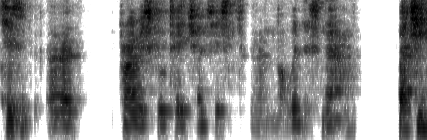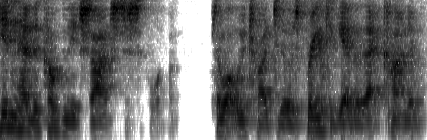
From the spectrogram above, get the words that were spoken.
She's a uh, primary school teacher. She's uh, not with us now, but she didn't have the cognitive science to support them. So what we tried to do is bring together that kind of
